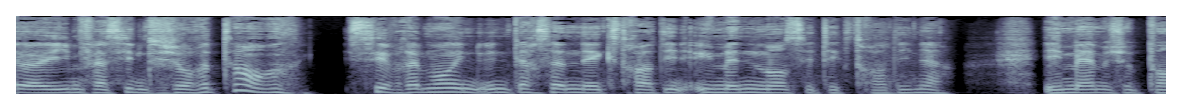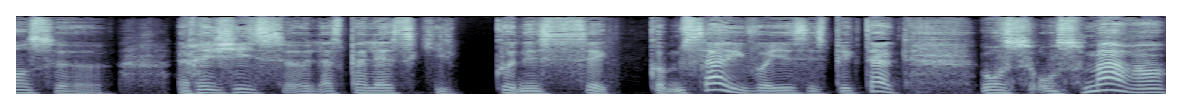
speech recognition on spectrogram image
euh, il me fascine toujours autant. C'est vraiment une, une personne extraordinaire. Humainement, c'est extraordinaire. Et même, je pense, euh, Régis euh, Las Palais, qui connaissait comme ça, il voyait ses spectacles. On, se- on se marre, hein,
